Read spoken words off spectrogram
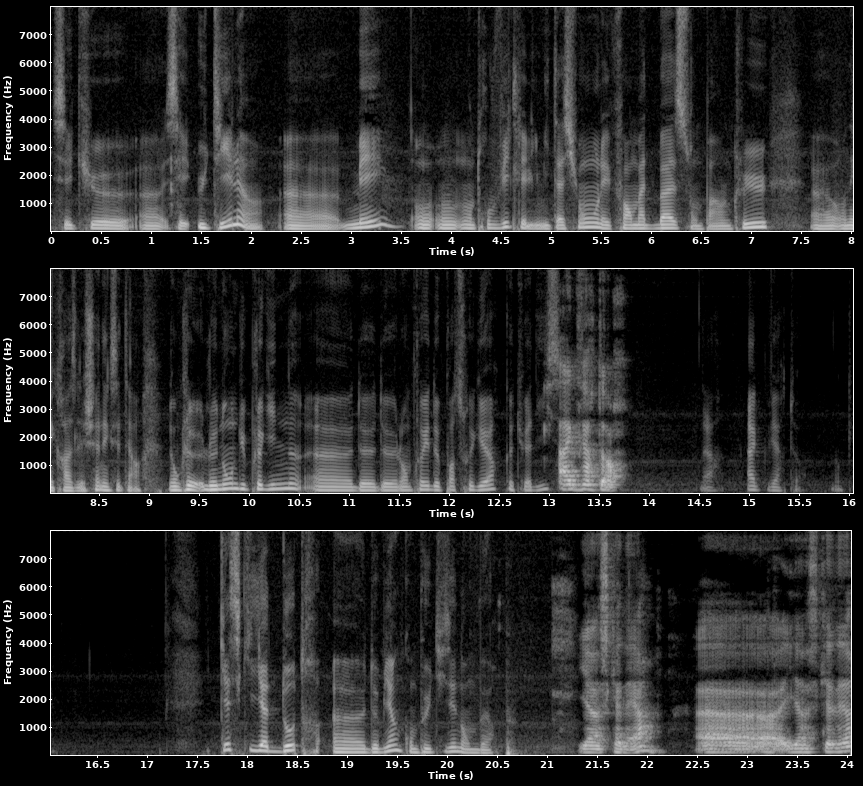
C'est que euh, c'est utile, euh, mais on, on, on, trouve vite les limitations. Les formats de base sont pas inclus. on écrase les chaînes, etc. Donc le, le nom du plugin de, de l'employé de Portswigger que tu as dit, Agvertor. Ah, Agvertor. Okay. Qu'est-ce qu'il y a d'autre de bien qu'on peut utiliser dans Burp? Il y a un scanner. Euh, il y a un scanner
